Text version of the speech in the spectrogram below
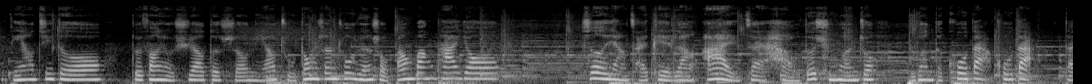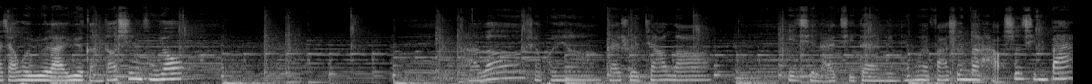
一定要记得哦，对方有需要的时候，你要主动伸出援手帮帮他哟，这样才可以让爱在好的循环中不断的扩大扩大，大家会越来越感到幸福哟。好了，小朋友该睡觉了，一起来期待明天会发生的好事情吧。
